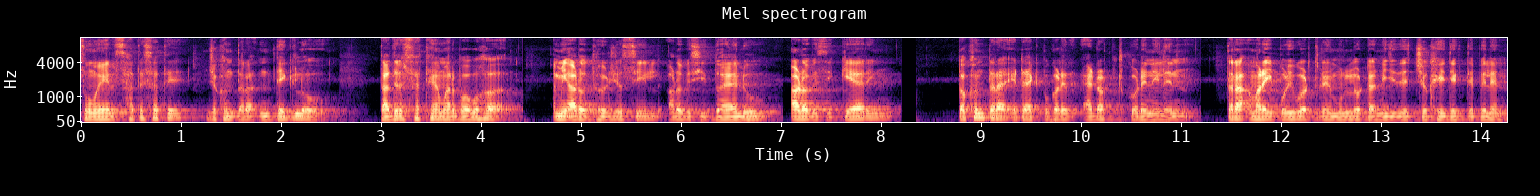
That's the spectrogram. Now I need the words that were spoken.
সময়ের সাথে সাথে যখন তারা দেখল, তাদের সাথে আমার ব্যবহার, আমি আরও ধৈর্যশীল আরও বেশি দয়ালু আরও বেশি কেয়ারিং তখন তারা এটা এক প্রকারের অ্যাডপ্ট করে নিলেন। তারা আমার এই পরিবর্তনের মূল্যটা নিজেদের চোখেই দেখতে পেলেন।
